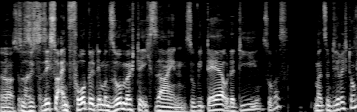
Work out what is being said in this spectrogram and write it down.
Ja, so, sowas- sich, sich so ein Vorbild nehmen und so möchte ich sein, so wie der oder die, sowas? Meinst du in die Richtung?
